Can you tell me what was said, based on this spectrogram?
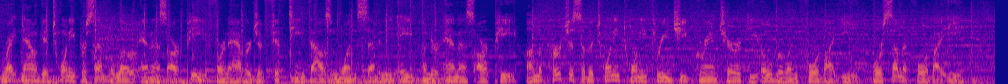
Right now, get 20% below MSRP for an average of 15178 under MSRP on the purchase of a 2023 Jeep Grand Cherokee Overland 4xE or Summit 4xE.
